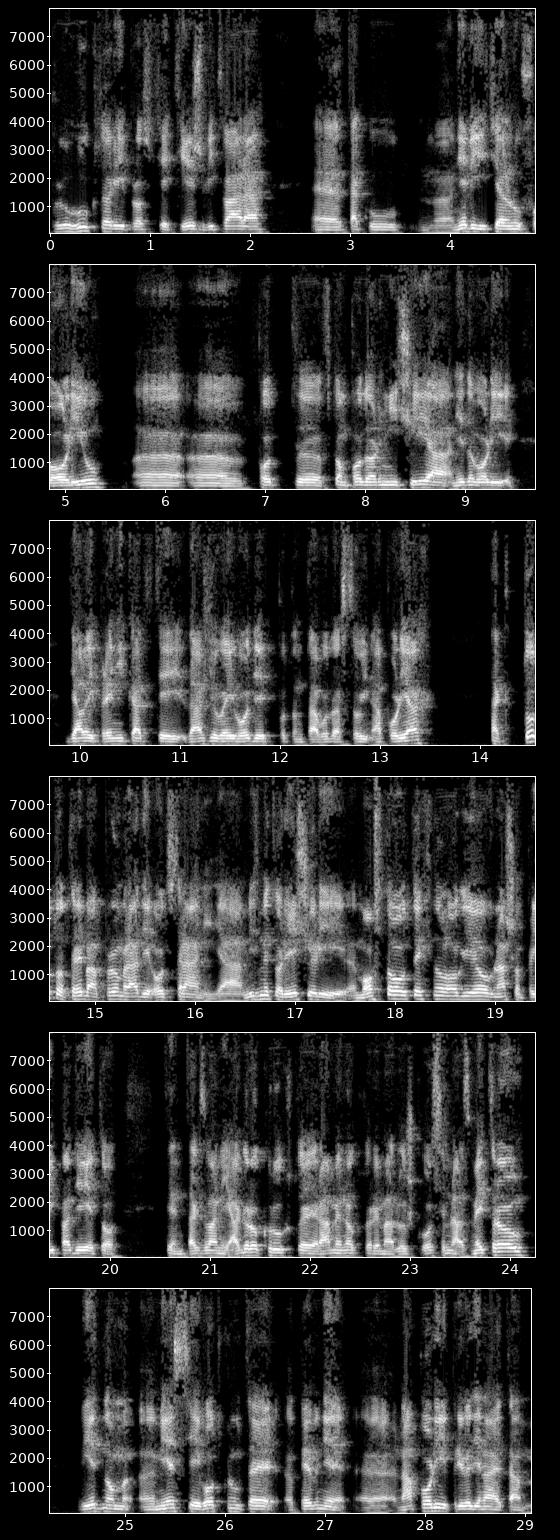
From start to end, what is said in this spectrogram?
pluhu, ktorý proste tiež vytvára takú neviditeľnú fóliu, pod, e, v tom podorničí a nedovolí ďalej prenikať tej dažďovej vode, potom tá voda stojí na poliach, tak toto treba v prvom rade odstrániť. A my sme to riešili mostovou technológiou, v našom prípade je to ten tzv. agrokruh, to je rameno, ktoré má dĺžku 18 metrov. V jednom e, mieste je votknuté pevne e, na poli, privedená je tam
